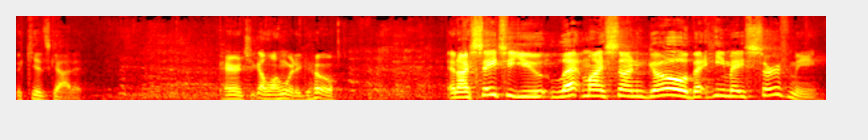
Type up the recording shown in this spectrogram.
The kids got it. Parents, you got a long way to go. And I say to you, Let my son go that he may serve me.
